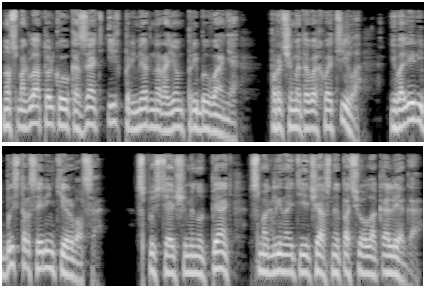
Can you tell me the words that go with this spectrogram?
но смогла только указать их примерно район пребывания. Впрочем, этого хватило, и Валерий быстро сориентировался. Спустя еще минут пять смогли найти частный поселок Олега.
